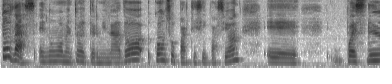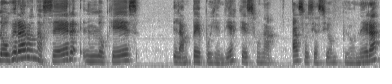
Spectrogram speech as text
todas en un momento determinado, con su participación, eh, pues lograron hacer lo que es la AMPEP hoy en día, que es una asociación pionera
